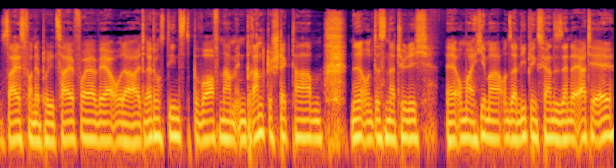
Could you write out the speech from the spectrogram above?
sei es von der Polizei, Feuerwehr oder halt Rettungsdienst beworfen haben, in Brand gesteckt haben. Ne? Und das ist natürlich, äh, um mal hier mal unseren Lieblingsfernsehsender RTL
